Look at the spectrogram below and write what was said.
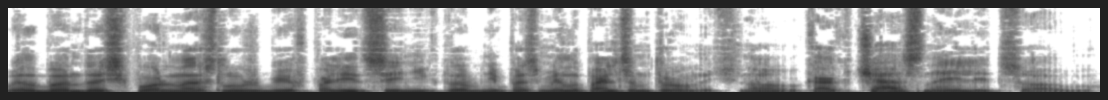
Был бы он до сих пор на службе в полиции, никто бы не посмел пальцем тронуть. Но как частное лицо...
